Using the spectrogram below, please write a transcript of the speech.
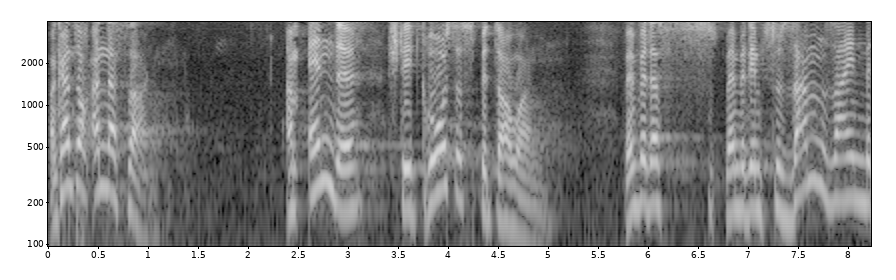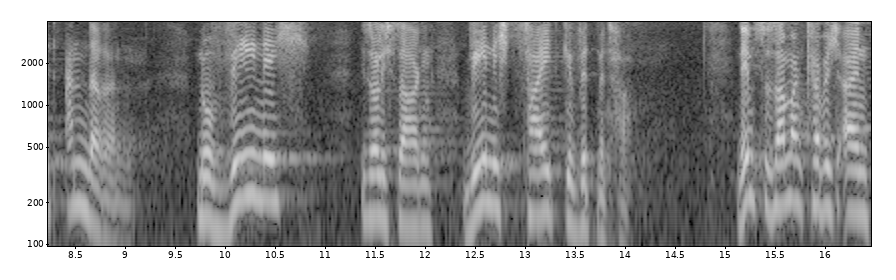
Man kann es auch anders sagen. Am Ende steht großes Bedauern, wenn wir, das, wenn wir dem Zusammensein mit anderen nur wenig, wie soll ich sagen, wenig Zeit gewidmet haben. In dem Zusammenhang habe ich ein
